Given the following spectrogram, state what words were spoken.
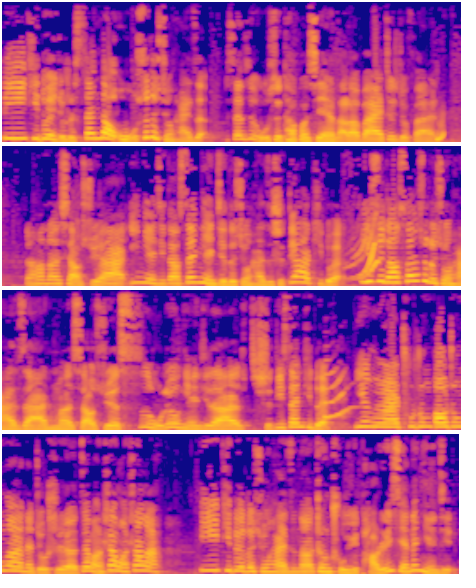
第一梯队就是三到五岁的熊孩子，三岁五岁讨口嫌，姥姥不爱舅舅烦。然后呢，小学啊，一年级到三年级的熊孩子是第二梯队；一岁到三岁的熊孩子啊，什么小学四五六年级的是第三梯队；婴儿啊、初中、高中啊，那就是再往上往上啦。第一梯队的熊孩子呢，正处于讨人嫌的年纪，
